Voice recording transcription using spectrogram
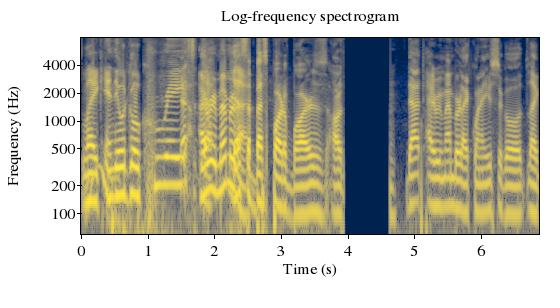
like, and they would go crazy. That's, I yeah, remember that's that. the best part of bars are that I remember like when I used to go like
